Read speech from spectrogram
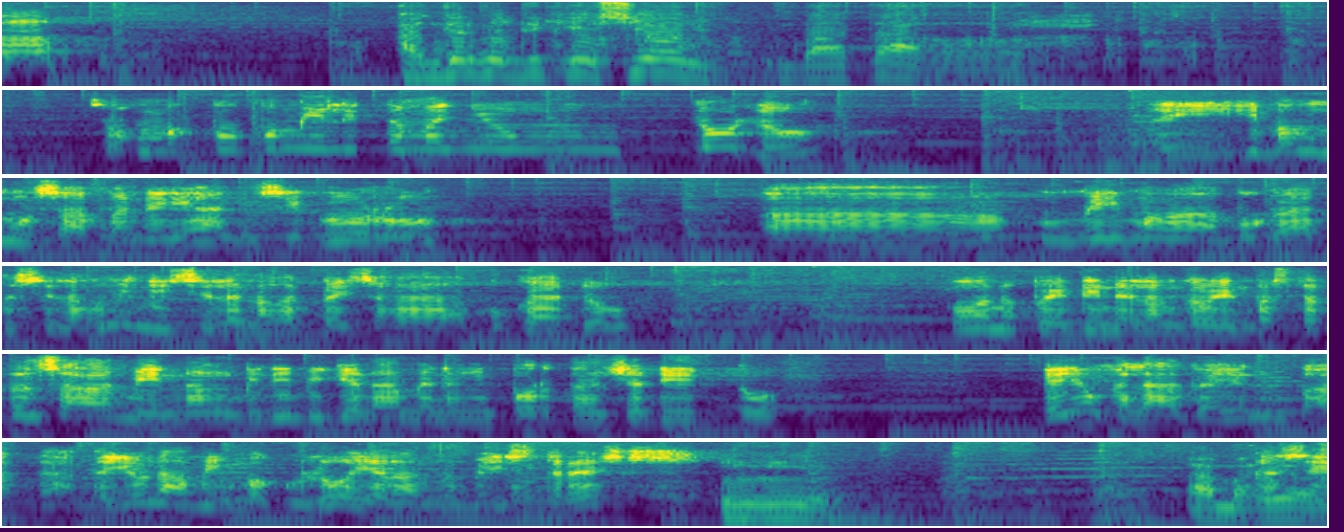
uh, Under medication, yung bata. Oh. So kung magpupumilit naman yung lolo, ay ibang usapan na yan. Siguro, ah kung may mga abogado sila, humingi sila ng advice sa abogado kung ano pwede nilang gawin. Basta dun sa amin, ang binibigyan namin ng importansya dito, eh yung kalagayan ng bata. Ayaw namin magulo, ayaw namin may stress. Mm. Tama yun. Kasi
